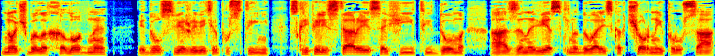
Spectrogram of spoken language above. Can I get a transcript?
Ночь была холодная, и дул свежий ветер пустыни, скрипели старые софиты дома, а занавески надувались, как черные паруса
